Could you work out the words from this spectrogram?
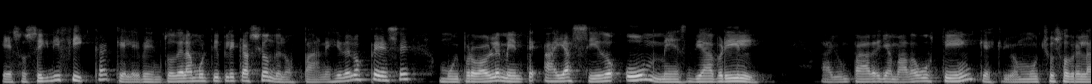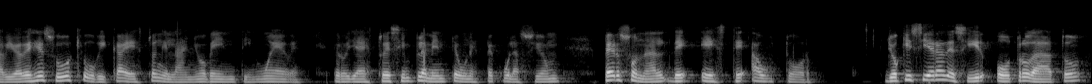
Eso significa que el evento de la multiplicación de los panes y de los peces muy probablemente haya sido un mes de abril. Hay un padre llamado Agustín que escribió mucho sobre la vida de Jesús que ubica esto en el año 29, pero ya esto es simplemente una especulación personal de este autor. Yo quisiera decir otro dato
